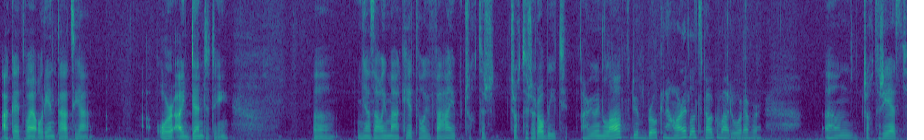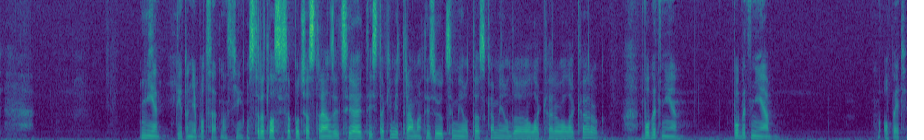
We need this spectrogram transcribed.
aká je tvoja orientácia or identity. Uh, mňa zaujíma, aký je tvoj vibe, čo chceš, čo chceš robiť. Are you in love? Do you have a broken heart? Let's talk about it, whatever. Um, čo chceš jesť? nie tieto nepodstatnosti. Stretla si sa počas tranzície aj ty s takými traumatizujúcimi otázkami od eh, lekárov a lekárok? Vôbec nie. Vôbec nie. Opäť.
